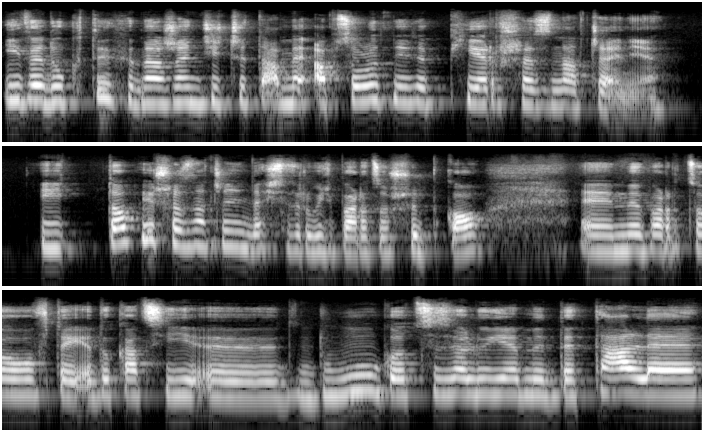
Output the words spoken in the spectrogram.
i według tych narzędzi czytamy absolutnie to pierwsze znaczenie. I to pierwsze znaczenie da się zrobić bardzo szybko. E, my bardzo w tej edukacji e, długo cyzelujemy detale.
